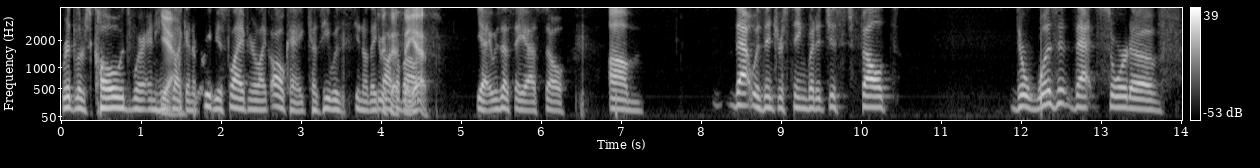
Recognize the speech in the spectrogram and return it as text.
Riddler's codes, where and he's Yeah. like in a previous life, and you're like, okay, because he was, you know, they He talk was about SAS. yeah, it was SAS. So um that was interesting, but it just felt there wasn't that sort of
